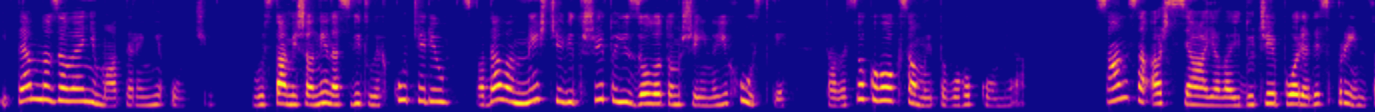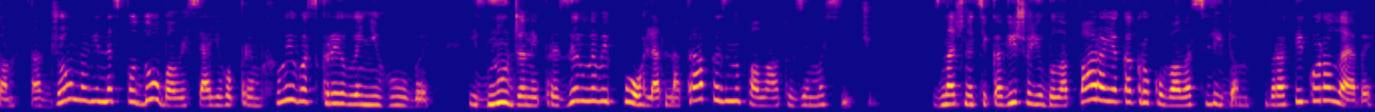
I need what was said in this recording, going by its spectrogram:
і темно-зелені материні очі. Густа мішанина світлих кучерів спадала нижче від шитої золотом шийної хустки та високого оксамитового коміра. Санса аж сяяла, йдучи поряд із принцом, та Джонові не сподобалися його примхливо скривлені губи і знуджений презирливий погляд на трапезну палату зимосічі. Значно цікавішою була пара, яка крокувала слідом брати королеви,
